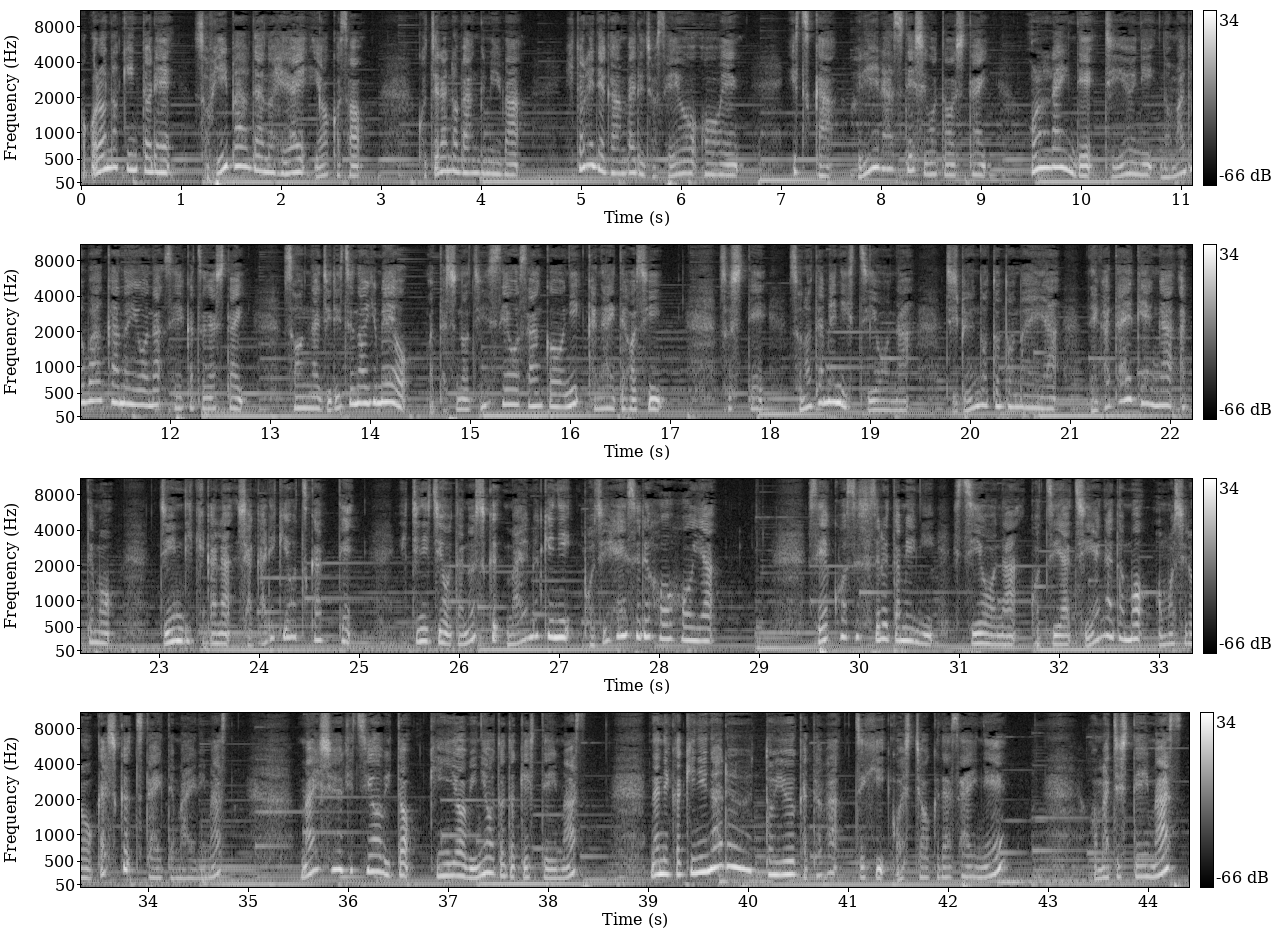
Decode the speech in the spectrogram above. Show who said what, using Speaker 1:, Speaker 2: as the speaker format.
Speaker 1: 心の筋トレソフィーパウダーの部屋へようこそ。こちらの番組は一人で頑張る女性を応援。いつかフリーランスで仕事をしたい。オンラインで自由にノマドワーカーのような生活がしたい。そんな自立の夢を私の人生を参考に叶えてほしい。そしてそのために必要な自分の整えやネガ体験があっても人力から釈迦力を使って一日を楽しく前向きにポジ変する方法や成功するために必要なコツや知恵なども面白おかしく伝えてまいります。毎週月曜日と金曜日にお届けしています。何か気になるという方はぜひご視聴くださいね。お待ちしています。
